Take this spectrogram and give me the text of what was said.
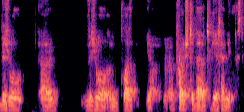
visual, uh, visual and pleasant, you know, approach to the, to the attendee list.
